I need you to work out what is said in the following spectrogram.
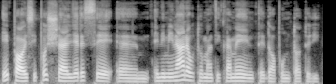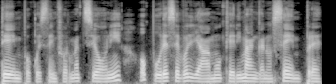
e poi si può scegliere se ehm, eliminare automaticamente dopo un tot di tempo queste informazioni oppure se vogliamo che rimangano sempre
